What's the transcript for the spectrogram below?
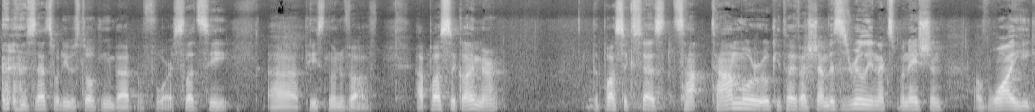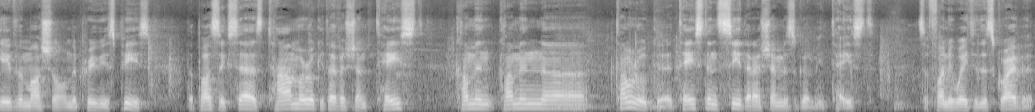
so that's what he was talking about before. So let's see, uh, piece nun vav. Hapasik omer the pasuk says Tamur ukitayv Hashem. This is really an explanation of why he gave the mashal in the previous piece. The pasuk says Tamur ukitayv Hashem. Taste, come in, come in. Uh, Tamruk, uh, taste and see that Hashem is good. I mean, taste. It's a funny way to describe it.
